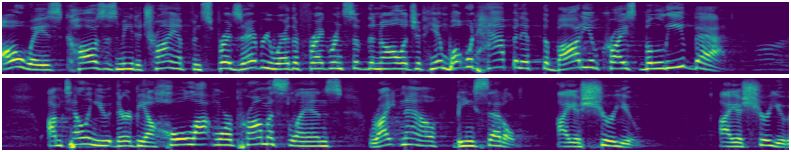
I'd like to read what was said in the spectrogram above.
always causes me to triumph and spreads everywhere the fragrance of the knowledge of Him? What would happen if the body of Christ believed that? I'm telling you, there'd be a whole lot more promised lands right now being settled. I assure you. I assure you,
